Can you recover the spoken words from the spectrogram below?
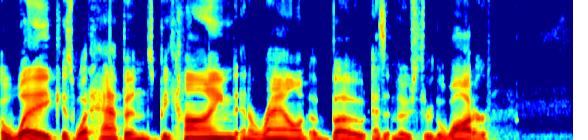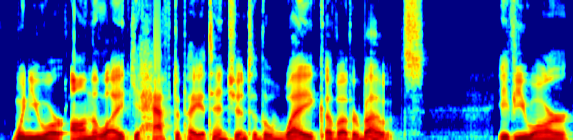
A wake is what happens behind and around a boat as it moves through the water. When you are on the lake, you have to pay attention to the wake of other boats. If you are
